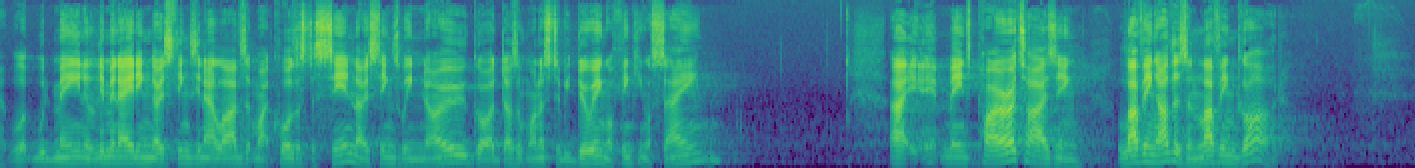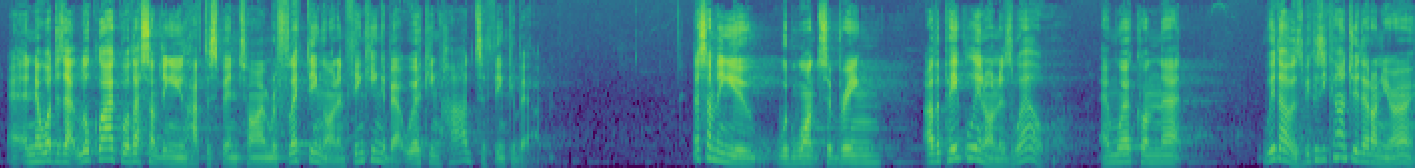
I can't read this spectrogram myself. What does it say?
it would mean eliminating those things in our lives that might cause us to sin, those things we know God doesn't want us to be doing or thinking or saying. Uh, it means prioritizing loving others and loving God. And now, what does that look like? Well, that's something you'll have to spend time reflecting on and thinking about, working hard to think about. That's something you would want to bring other people in on as well and work on that with others because you can't do that on your own.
